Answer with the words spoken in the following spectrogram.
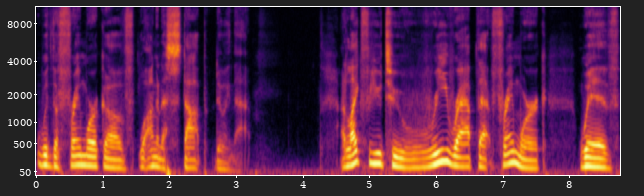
with the framework of, well, I'm going to stop doing that, I'd like for you to rewrap that framework with,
